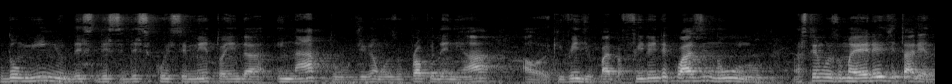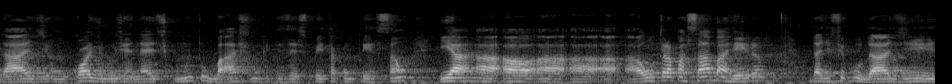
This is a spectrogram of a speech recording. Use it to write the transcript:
o domínio desse, desse, desse conhecimento ainda inato, digamos, no próprio DNA, que vem de pai para filho, ainda é quase nulo. Nós temos uma hereditariedade, um código genético muito baixo no que diz respeito à compreensão e a, a, a, a ultrapassar a barreira da dificuldade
